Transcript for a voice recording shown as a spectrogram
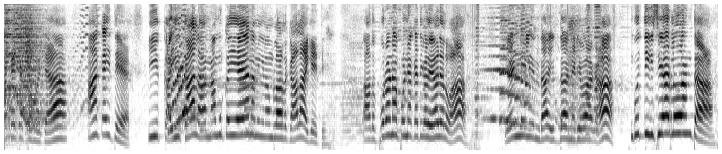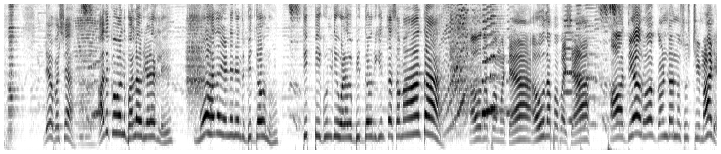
ಆಕೈತೆ ಮತ್ತೆ ಆಕೈತೆ. ಈ ಕೈ ಈ ಕಾಲ ನಮ್ಮ ಕೈಯೇ ನಮಗೆ ನಂಬಲಾರ್ದ ಕಾಲ ಆಗೈತಿ. ಅದು ಪುರಾಣ ಪುಣ್ಯ ಕಥೆಗಳು ಹೇಳಲ್ವಾ? ಹೆಣ್ಣಿಲಿಂದ ಯುದ್ಧ ನಡೆಯುವಾಗ ಗುದ್ದಿಗೆ ಸೇರ್ಲು ಅಂತ. ಲೇ ಬಶ ಅದಕ್ಕೆ ಒಂದು ಬಲ್ಲವ್ರು ಹೇಳಿರಲಿ. ಮೋಹದ ಎಣ್ಣೆನಿಂದ ಬಿದ್ದವನು ತಿಪ್ಪಿ ಗುಂಡಿ ಒಳಗೆ ಬಿದ್ದವನಿಗಿಂತ ಸಮ ಅಂತ. ಹೌದಪ್ಪ ಮತ್ತೆ? ಹೌದಪ್ಪ ಬಸ್ಸ ಆ ದೇವರು ಗಂಡನ್ನು ಸೃಷ್ಟಿ ಮಾಡಿ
